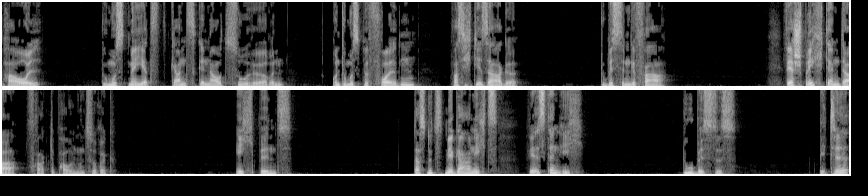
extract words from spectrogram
Paul, du musst mir jetzt ganz genau zuhören, und du musst befolgen, was ich dir sage. Du bist in Gefahr. Wer spricht denn da? fragte Paul nun zurück. Ich bin's. Das nützt mir gar nichts. Wer ist denn ich? Du bist es. Bitte?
